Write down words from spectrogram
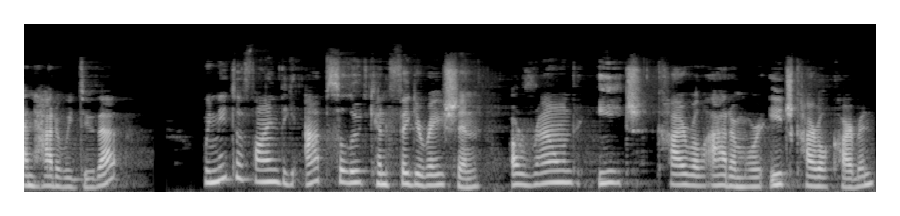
And how do we do that? We need to find the absolute configuration around each chiral atom or each chiral carbon,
